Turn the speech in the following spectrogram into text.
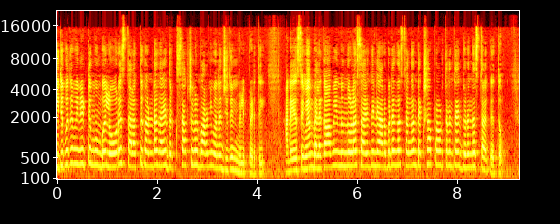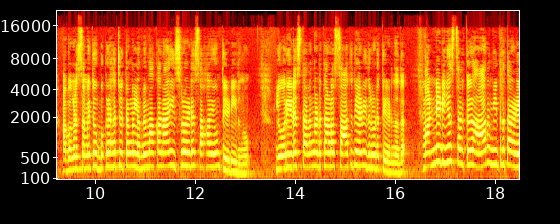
ഇരുപത് മിനിറ്റ് മുമ്പ് ലോറി സ്ഥലത്ത് കണ്ടതായി ദൃക്സാക്ഷികൾ പറഞ്ഞുവെന്ന് ജിതിൻ വെളിപ്പെടുത്തി. അതേസമയം ബലഗാവിയിൽ നിന്നുള്ള സൈന്യത്തിന്റെ അറുപതംഗ സംഘം രക്ഷാപ്രവർത്തനത്തിന് ദുരന്ത സ്ഥലത്തെത്തും. അപകട സമയത്ത് ഉപഗ്രഹ ചിത്രങ്ങൾ ലഭ്യമാക്കാനായി ഇസ്രോയുടെ സഹായവും തേടിയിരുന്നു. ലോറിയുടെ സ്ഥലം കണ്ടെത്താനുള്ള സാധ്യതയാണ് ഇതിലൂടെ തേടുന്നത്. മണ്ണിടിഞ്ഞ സ്ഥലത്ത് ആറ് മീറ്റർ താഴെ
